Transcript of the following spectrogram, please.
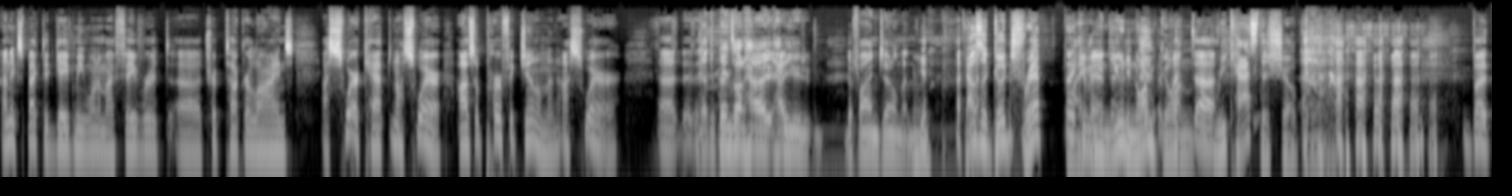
Unexpected gave me one of my favorite uh, Trip Tucker lines. I swear, Captain, I swear, I was a perfect gentleman. I swear. Uh, That depends on how how you define gentleman. That was a good trip. Thank Mike. you, I man. mean, you and you. Norm go on But, uh, recast this show. but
